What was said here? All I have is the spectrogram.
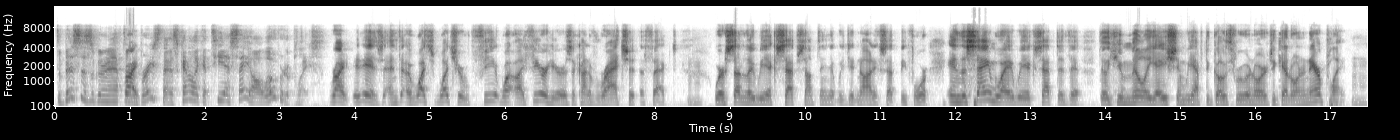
the business is going to have to right. embrace that. It's kind of like a TSA all over the place. Right, it is. And uh, what's what's your fear? What I fear here is a kind of ratchet effect, mm-hmm. where suddenly we accept something that we did not accept before. In the same way, we accepted the the humiliation we have to go through in order to get on an airplane. Mm-hmm.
